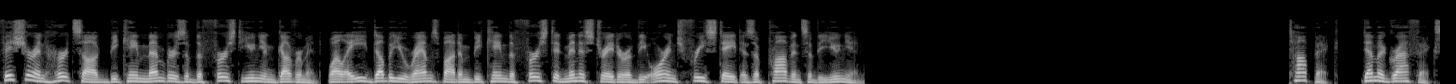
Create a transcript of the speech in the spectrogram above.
Fischer and Hertzog became members of the first Union government, while AEW Ramsbottom became the first administrator of the Orange Free State as a province of the Union. Demographics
